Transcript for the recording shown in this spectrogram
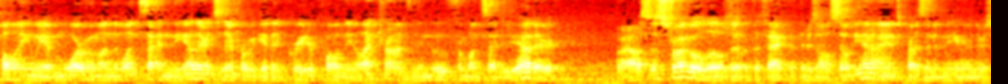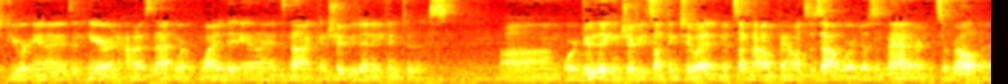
pulling, we have more of them on the one side than the other, and so therefore we get a greater pull on the electrons and they move from one side to the other. But I also struggle a little bit with the fact that there's also anions present in here, and there's fewer anions in here, and how does that work? Why do the anions not contribute anything to this? Um, or do they contribute something to it, and it somehow balances out where it doesn't matter, and it's irrelevant?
